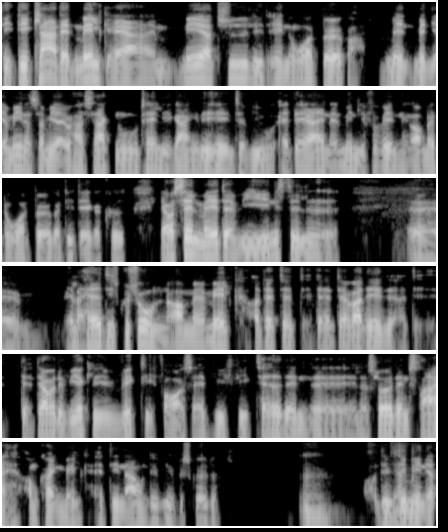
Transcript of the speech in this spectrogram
det, det er klart, at mælk er mere tydeligt end ordet burger. Men, men jeg mener, som jeg jo har sagt nu utallige gange i det her interview, at det er en almindelig forventning om, at ordet burger, de dækker kød. Jeg var selv med, da vi indstillede øh, eller havde diskussionen om øh, mælk, og det, det, det, der, var det, det, der var det virkelig vigtigt for os, at vi fik taget den, øh, eller slået den streg omkring mælk, at det navn det bliver beskyttet. Mm. Og det, ja. det mener jeg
